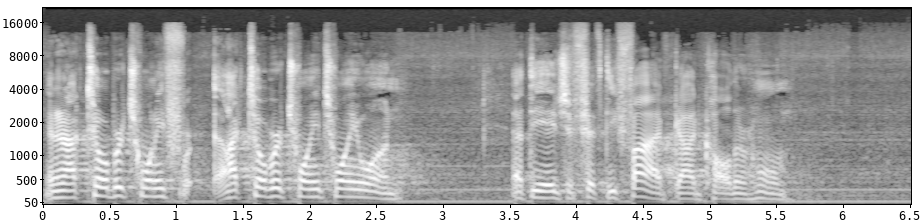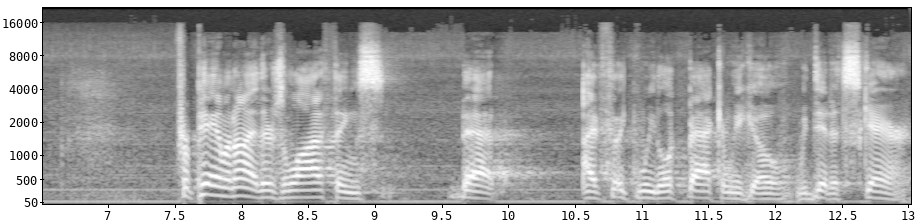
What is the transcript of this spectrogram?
And in October, 20, October 2021, at the age of 55, God called her home. For Pam and I, there's a lot of things that I think we look back and we go, we did it scared.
